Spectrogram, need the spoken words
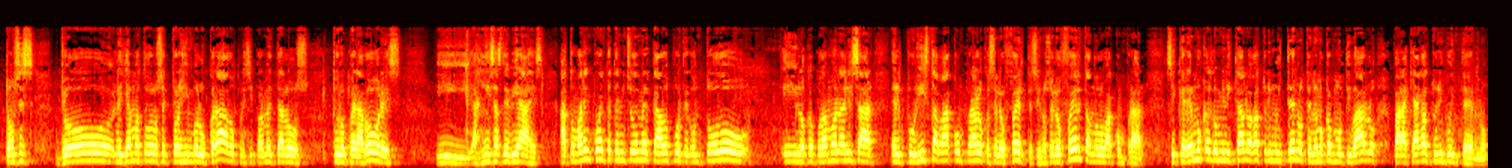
Entonces, yo le llamo a todos los sectores involucrados, principalmente a los turoperadores y agencias de viajes, a tomar en cuenta este nicho de mercado porque con todo y lo que podamos analizar, el turista va a comprar lo que se le oferte. Si no se le oferta, no lo va a comprar. Si queremos que el dominicano haga turismo interno, tenemos que motivarlo para que haga turismo interno.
